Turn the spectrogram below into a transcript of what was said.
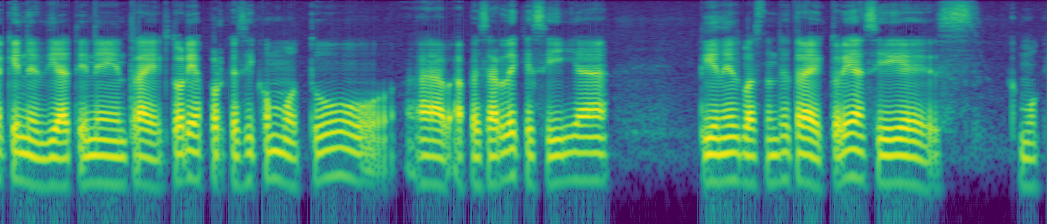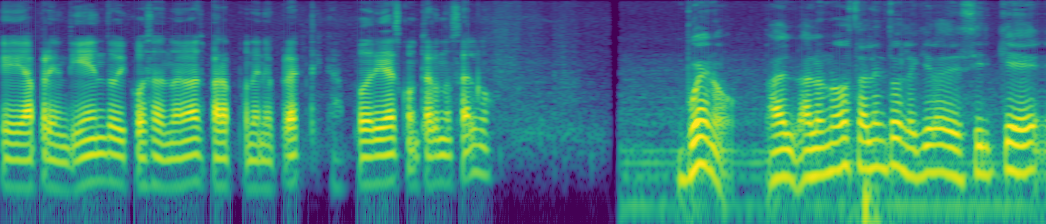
a quienes ya tienen trayectoria, porque así como tú, a, pesar de que sí ya tienes bastante trayectoria, sigues como que aprendiendo y cosas nuevas para poner en práctica. ¿Podrías contarnos algo? Bueno, a, los nuevos talentos le quiero decir que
